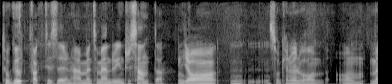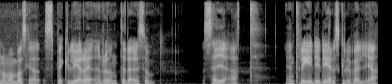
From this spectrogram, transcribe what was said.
tog upp faktiskt i den här men som ändå är intressanta. Ja, mm, så kan det väl vara. Om, men om man bara ska spekulera runt det där så säga att en tredjedel skulle välja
